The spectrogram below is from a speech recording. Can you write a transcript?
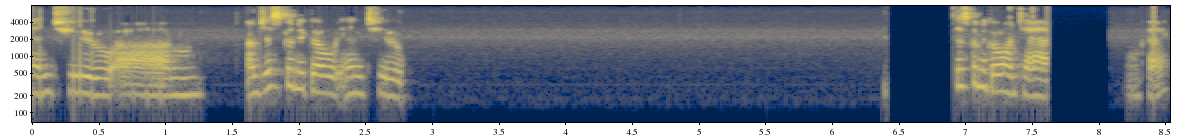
into, um, I'm just going to go into, just going to go into, okay.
